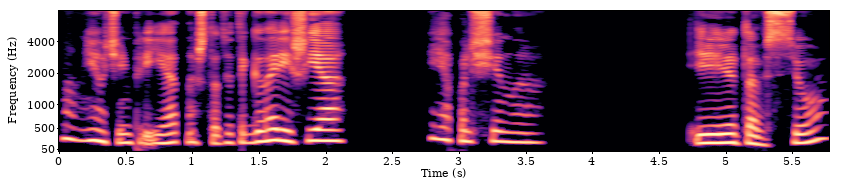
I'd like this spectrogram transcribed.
Но мне очень приятно, что ты так говоришь. Я... я польщена. И это все?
